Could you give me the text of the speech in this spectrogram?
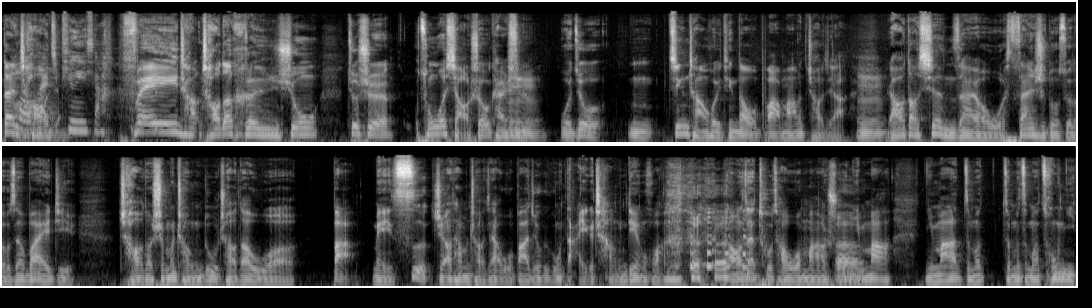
但吵架听一下，非常吵得很凶，就是从我小时候开始，嗯。我就嗯经常会听到我爸爸妈妈吵架，嗯。然后到现在哦，我三十多岁了，我在外地，吵到什么程度？吵到我爸每次只要他们吵架，我爸就会给我打一个长电话，然后再吐槽我妈说：“嗯你妈，你妈怎么怎么怎么从你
